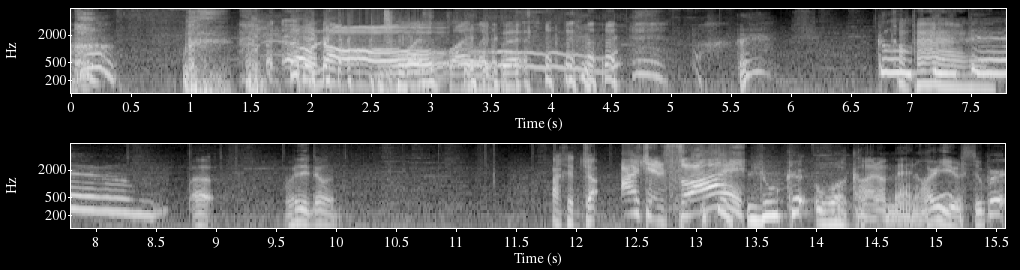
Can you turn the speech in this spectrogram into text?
Oh. Oh no! Why is it flying like that? Go Come get back. them. Uh, what are you doing? I can jump. I can fly. Luca, what kind of man are you? Super?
